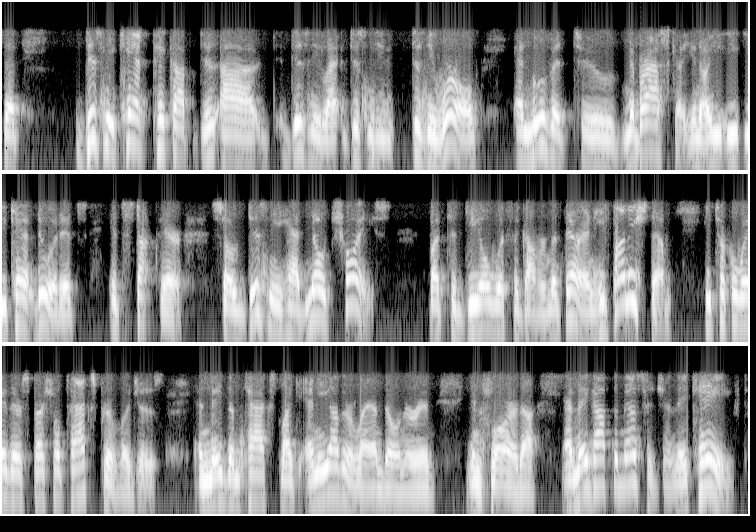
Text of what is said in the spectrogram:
that Disney can't pick up uh, Disneyland, Disney Disney World and move it to Nebraska. You know, you, you can't do it. It's it's stuck there. So Disney had no choice but to deal with the government there, and he punished them. He took away their special tax privileges and made them taxed like any other landowner in in Florida, and they got the message and they caved.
